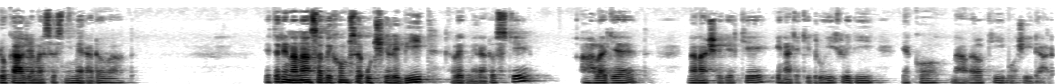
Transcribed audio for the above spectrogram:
Dokážeme se s nimi radovat? Je tedy na nás, abychom se učili být lidmi radosti a hledět na naše děti i na děti druhých lidí jako na velký boží dar.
